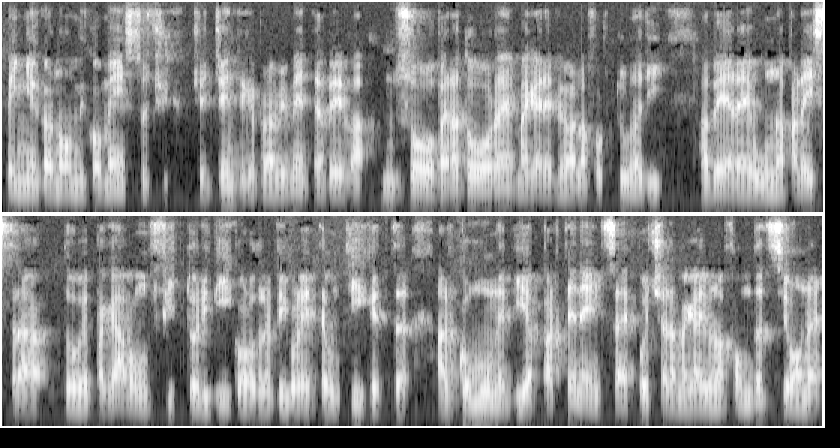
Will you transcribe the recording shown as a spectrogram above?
nell'impegno economico messo. c'è gente che probabilmente aveva un solo operatore, magari aveva la fortuna di avere una palestra dove pagava un fitto ridicolo, tra virgolette, un ticket al comune di appartenenza e poi c'era magari una fondazione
